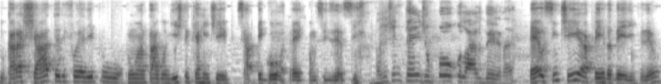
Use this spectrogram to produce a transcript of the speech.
Do cara chato, ele foi ali pro, pro um antagonista que a gente se apegou até, como se dizer assim. A gente entende um pouco o lado dele, né? É, eu senti a perda dele, entendeu?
